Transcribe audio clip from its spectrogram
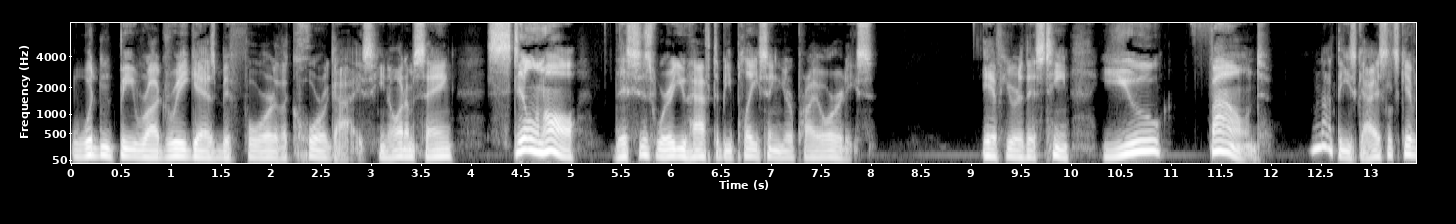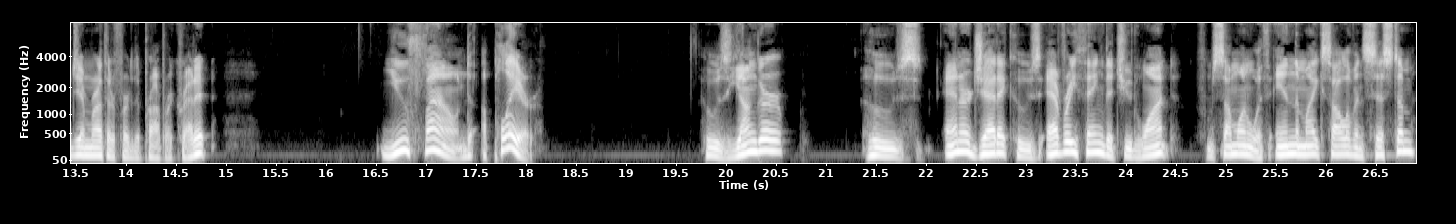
wouldn't be Rodrigues before the core guys. You know what I'm saying? Still, in all, this is where you have to be placing your priorities. If you're this team, you found, not these guys, let's give Jim Rutherford the proper credit. You found a player who's younger, who's energetic, who's everything that you'd want from someone within the Mike Sullivan system.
